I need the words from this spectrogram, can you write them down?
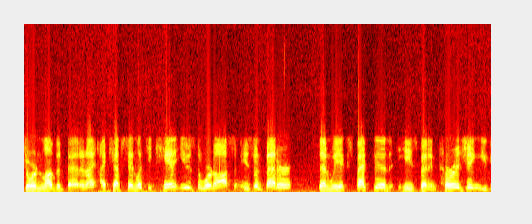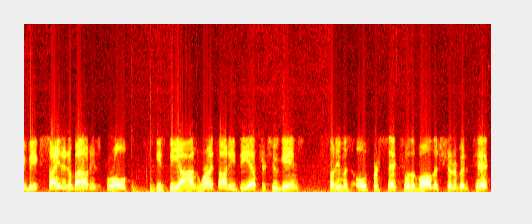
Jordan Love had been, and I, I kept saying, look, you can't use the word awesome. He's been better than we expected. He's been encouraging. You can be excited about his growth. He's beyond where I thought he'd be after two games. But he was 0 for 6 with a ball that should have been picked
